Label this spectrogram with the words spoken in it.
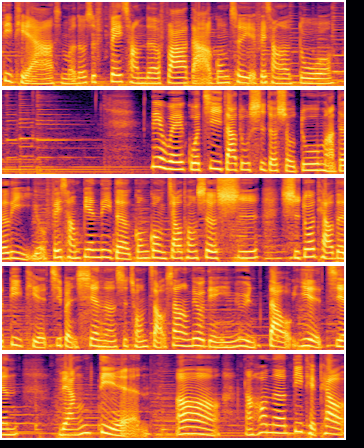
地铁啊，什么都是非常的发达，公车也非常的多。列为国际大都市的首都马德里，有非常便利的公共交通设施，十多条的地铁基本线呢，是从早上六点营运到夜间。两点啊，然后呢，地铁票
